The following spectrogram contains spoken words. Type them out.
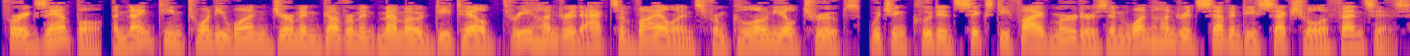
For example, a 1921 German government memo detailed 300 acts of violence from colonial troops, which included 65 murders and 170 sexual offences.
